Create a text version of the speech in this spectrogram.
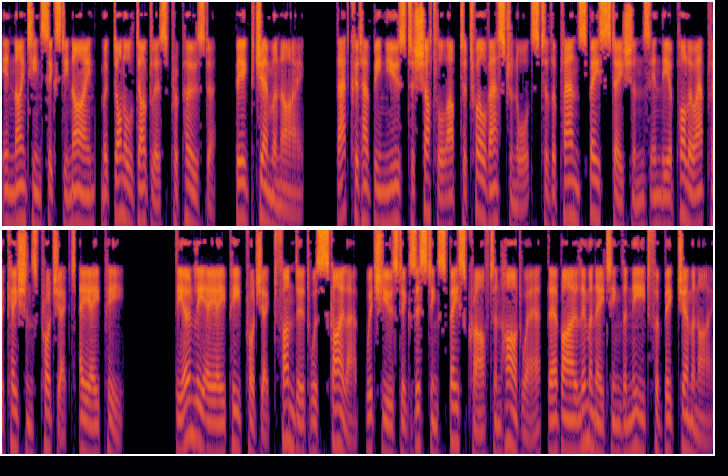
In 1969, McDonnell Douglas proposed a «Big Gemini» that could have been used to shuttle up to 12 astronauts to the planned space stations in the Apollo Applications Project AAP. The only AAP project funded was Skylab, which used existing spacecraft and hardware, thereby eliminating the need for Big Gemini.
